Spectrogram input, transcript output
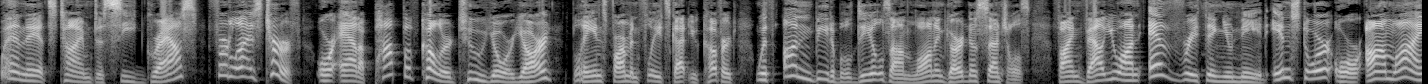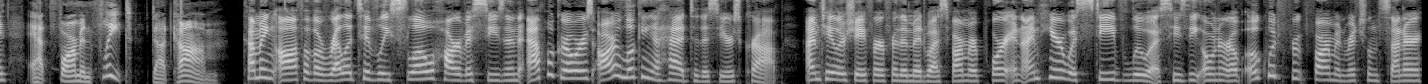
When it's time to seed grass, fertilize turf, or add a pop of color to your yard, Blain's Farm and Fleet's got you covered with unbeatable deals on lawn and garden essentials. Find value on everything you need in store or online at farmandfleet.com. Coming off of a relatively slow harvest season, apple growers are looking ahead to this year's crop. I'm Taylor Schaefer for the Midwest Farm Report, and I'm here with Steve Lewis. He's the owner of Oakwood Fruit Farm in Richland Center,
